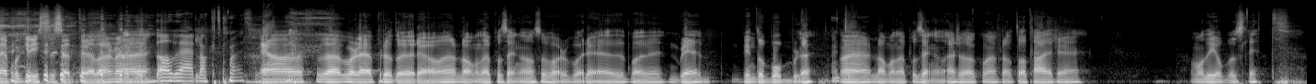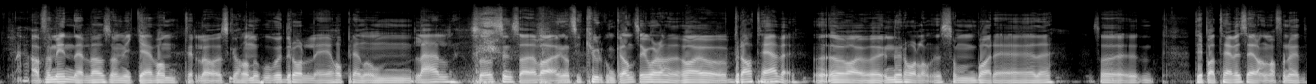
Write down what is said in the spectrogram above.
ned på krisesenteret der. når jeg- Da hadde jeg lagt meg. Så. Ja, det var det jeg prøvde å gjøre. Og jeg la meg ned på senga, og så var det bare, bare ble, begynte å boble Okay. når jeg la meg ned på senga der. Så da kom jeg fram til at her eh, her må det jobbes litt. Ja, for min del, da, som ikke er vant til å skulle ha noen hovedrolle i hopprennet læl, så syns jeg det var en ganske kul konkurranse i går. da. Det var jo bra TV. Det var jo underholdende som bare det. Så tipper at TV-seerne var fornøyd.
